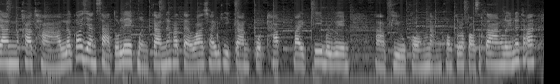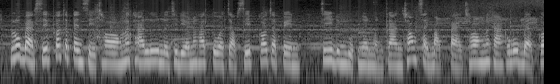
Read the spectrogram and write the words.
ยันคาถาแล้วก็ยันศาสตร์ตัวเลขเหมือนกันนะคะ แต่ว่าใช้วิธีการกดทับไปที่บริเวณ ผิวของหนังของกระเป๋าสตางค์เลยนะคะ รูปแบบซิปก็จะเป็นสีทองนะคะ ลื่นเลยทีเดียวนะคะ ตัวจับซิปก็จะเป็น จี้ดึงดูดเงินเหมือนกันช่องใส่บัตร 8 ช่องนะคะ รูปแบบก็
